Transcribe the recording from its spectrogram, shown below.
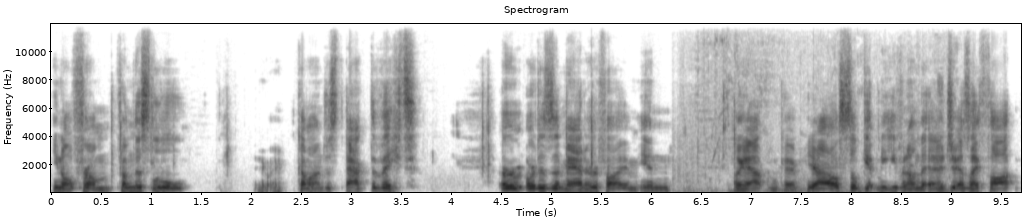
You know, from from this little Anyway, come on, just activate. Or, or does it matter if I'm in... Oh yeah, okay. Yeah, I'll still get me even on the edge as I thought.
